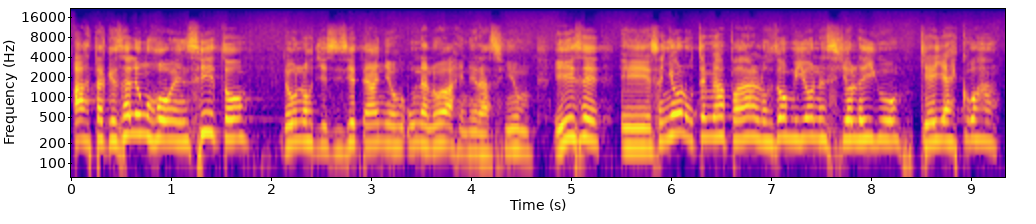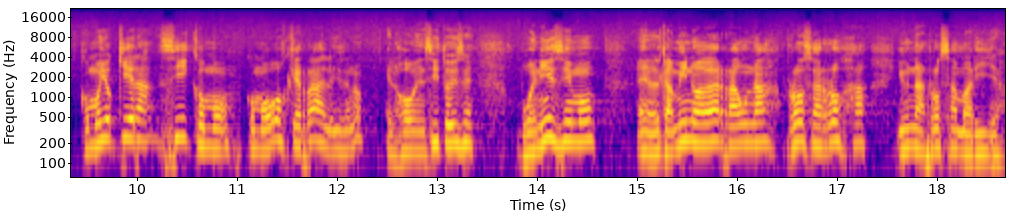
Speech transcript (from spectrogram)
Hasta que sale un jovencito de unos 17 años, una nueva generación. Y dice, eh, Señor, usted me va a pagar los dos millones si yo le digo que ella escoja como yo quiera, sí, como, como vos querrás. Le dice, ¿no? El jovencito dice, buenísimo, en el camino agarra una rosa roja y una rosa amarilla.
